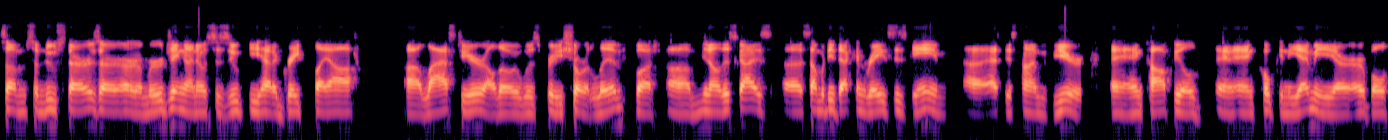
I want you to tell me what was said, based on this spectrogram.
some some new stars are, are emerging. I know Suzuki had a great playoff uh, last year, although it was pretty short lived. But um, you know, this guy's uh, somebody that can raise his game uh, at this time of year, and Caufield and, and Kotkaniemi are, are, both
